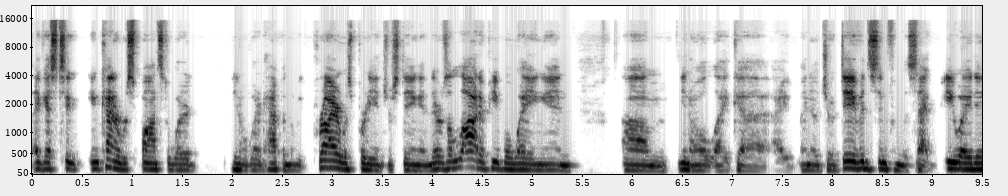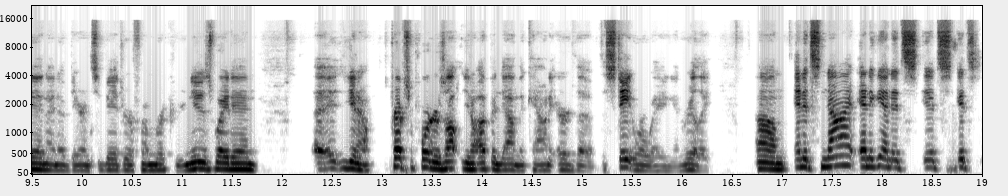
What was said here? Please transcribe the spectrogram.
I guess to in kind of response to what had, you know what had happened the week prior was pretty interesting, and there was a lot of people weighing in. Um, you know, like uh, I, I know Joe Davidson from the Sac Bee weighed in. I know Darren Sabedra from Mercury News weighed in uh, you know, preps reporters, all, you know, up and down the county or the, the state we're weighing in really. Um, and it's not, and again, it's, it's, it's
